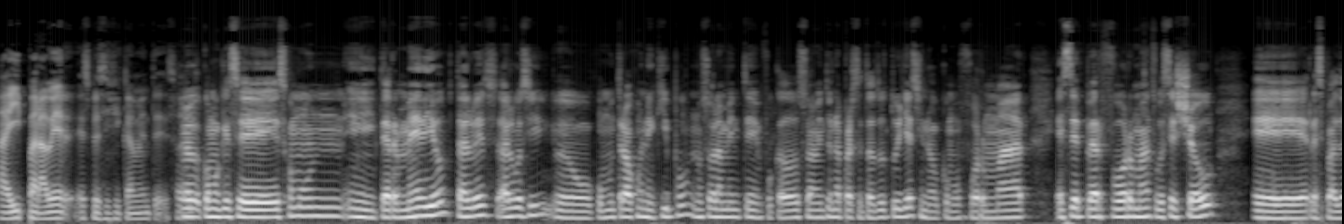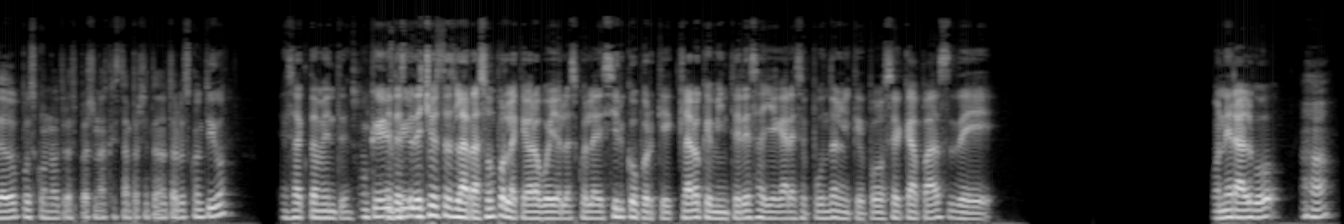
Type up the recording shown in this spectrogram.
ahí para ver específicamente, ¿sabes? Pero como que se, es como un intermedio, tal vez, algo así, o como un trabajo en equipo, no solamente enfocado solamente en una presentación tuya, sino como formar ese performance o ese show eh, respaldado pues con otras personas que están presentando tal vez contigo. Exactamente. Entonces, de hecho, esta es la razón por la que ahora voy a la escuela de circo, porque claro que me interesa llegar a ese punto en el que puedo ser capaz de poner algo Ajá.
